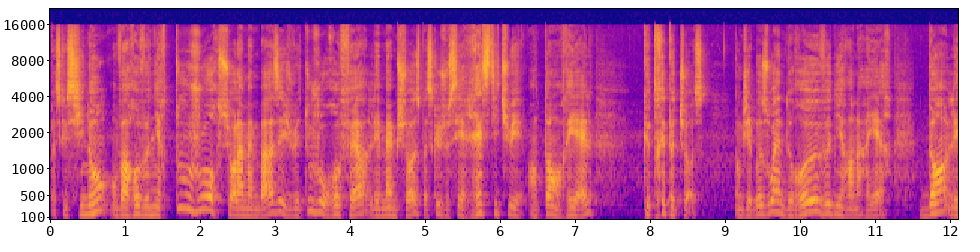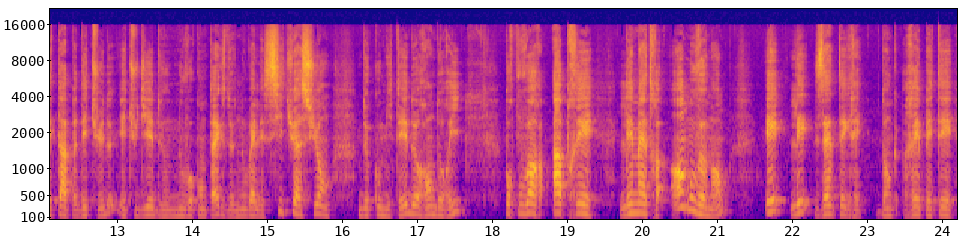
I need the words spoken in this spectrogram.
Parce que sinon, on va revenir toujours sur la même base et je vais toujours refaire les mêmes choses parce que je sais restituer en temps réel que très peu de choses. Donc j'ai besoin de revenir en arrière dans l'étape d'étude, étudier de nouveaux contextes, de nouvelles situations de comité, de randori, pour pouvoir après les mettre en mouvement et les intégrer. Donc répéter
